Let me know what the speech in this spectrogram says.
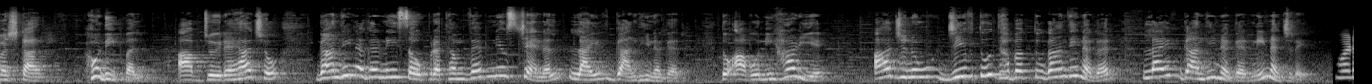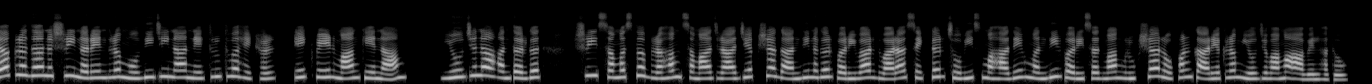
નમસ્કાર, હું દીપલ. આપ જોઈ રહ્યા છો ગાંધીનગરની સૌપ્રથમ web news channel live Gandhinagar. તો આવો નિહાળીએ આજનું જીવતું ધબકતું ગાંધીનગર, લાઈવ ગાંધીનગરની નજરે. વડાપ્રધાન શ્રી નરેન્દ્ર મોદીજીના નેતૃત્વ હેઠળ એક પેડ માંગ કે નામ યોજના અંતર્ગત શ્રી સમસ્ત બ્રહ્મ સમાજ રાજ્યક્ષા ગાંધીનગર પરિવાર દ્વારા સેક્ટર ચોવીસ મહાદેવ મંદિર પરિષદમાં વૃક્ષારોપણ કાર્યક્રમ યોજવામાં આવેલ હતો.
